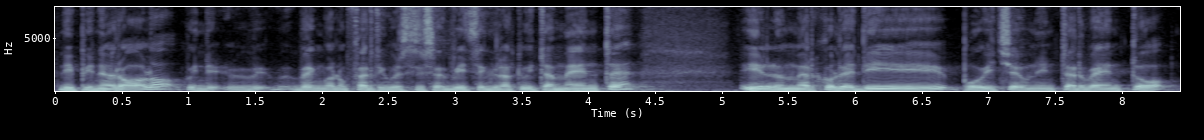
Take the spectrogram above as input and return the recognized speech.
di Pinerolo, quindi vengono offerti questi servizi gratuitamente. Il mercoledì poi c'è un intervento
